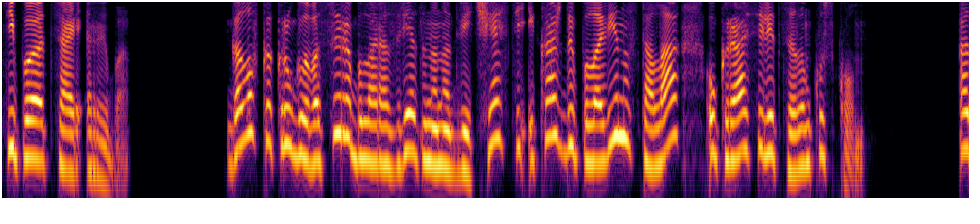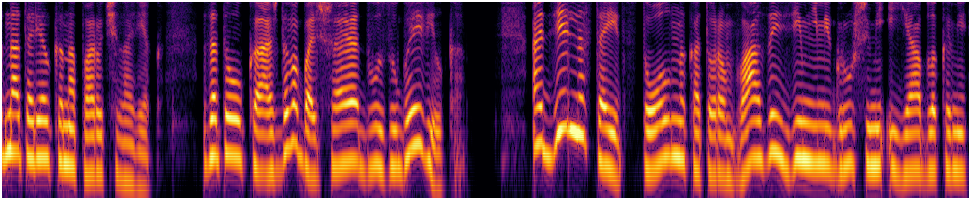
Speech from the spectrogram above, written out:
Типа царь-рыба. Головка круглого сыра была разрезана на две части, и каждую половину стола украсили целым куском. Одна тарелка на пару человек, зато у каждого большая двузубая вилка. Отдельно стоит стол, на котором вазы с зимними грушами и яблоками,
